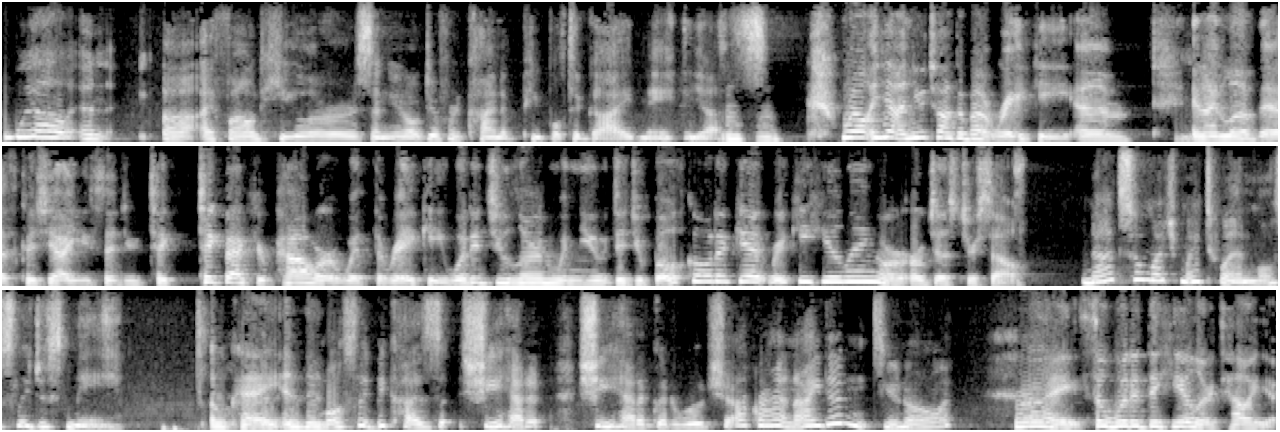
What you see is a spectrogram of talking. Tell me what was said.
Well, and uh, I found healers and you know different kind of people to guide me. Yes. Mm-hmm. Well, yeah, and you talk about Reiki, um, and I love this because yeah, you said you take take back your power with the Reiki. What did you learn when you did you both go to get Reiki healing or, or just yourself? Not so much my twin, mostly just me. Okay, and, then mostly because she had a, she had a good root chakra and I didn't, you know. Right. So, what did the healer tell you?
